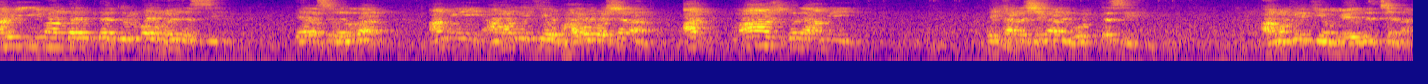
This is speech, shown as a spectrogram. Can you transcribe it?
আমি ইমানদারিতে দুর্বল হয়ে যাচ্ছি। আমি, আমাকে কেউ ভালোবাসে না। আট মাস ধরে আমি এখানে সেখানে ঘুরতেছি। আমাকে কেউ মেয়ে দিচ্ছে না।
